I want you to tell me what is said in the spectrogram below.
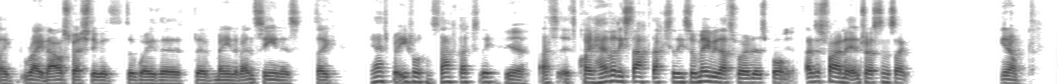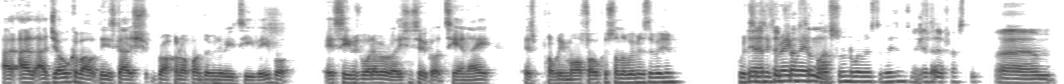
like right now, especially with the way the the main event scene is, it's like, yeah, it's pretty fucking stacked actually. Yeah. That's it's quite heavily stacked actually. So maybe that's where it is. But Yeah. I just find it interesting. It's like, you know, I, I, I joke about these guys rocking up on WWE TV, but it seems whatever relationship got TNA is probably more focused on the women's division, which Yeah, is a great way of bolstering the women's division. To be It's fair. interesting. Um,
